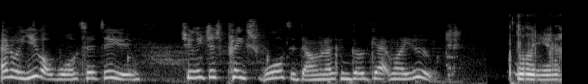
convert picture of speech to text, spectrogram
Anyway, you got water, do you? So you can just place water down and I can go get my loot. Oh yeah.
